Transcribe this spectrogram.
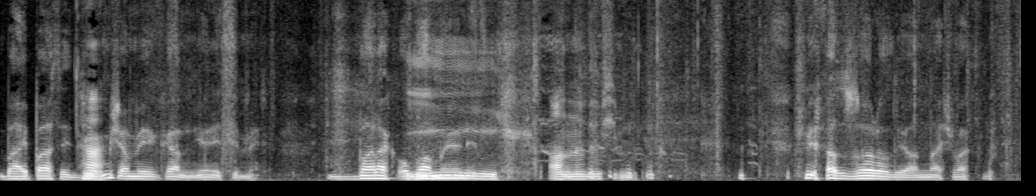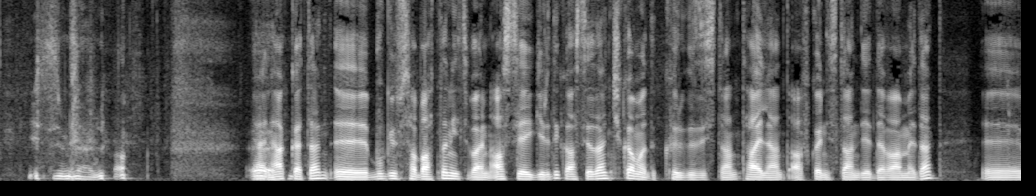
bypass edecekmiş Amerikan yönetimi. Barack Obama yönetimi. Anladım şimdi. Biraz zor oluyor anlaşmak bu isimlerle. Yani Evet. hakikaten e, bugün sabahtan itibaren Asya'ya girdik. Asya'dan çıkamadık. Kırgızistan, Tayland, Afganistan diye devam eden. E,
